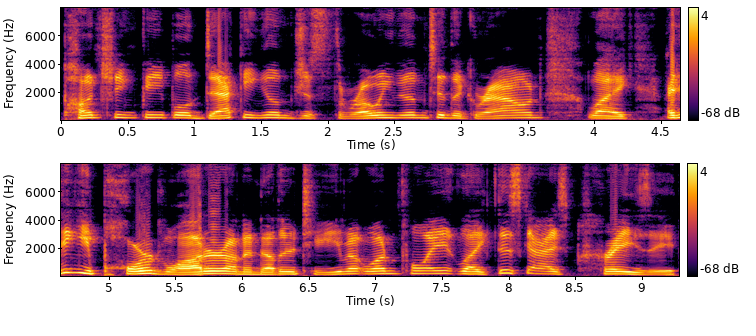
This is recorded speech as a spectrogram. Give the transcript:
punching people, decking them, just throwing them to the ground. Like, I think he poured water on another team at one point. Like, this guy's crazy.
